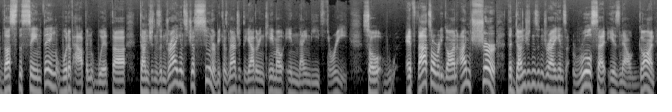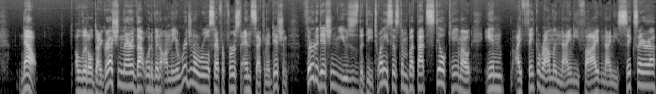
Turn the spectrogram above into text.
thus the same thing would have happened with uh, Dungeons and Dragons just sooner because Magic the Gathering came out in 93. So if that's already gone, I'm sure the Dungeons and Dragons rule set is now gone. Now, a little digression there, that would have been on the original rule set for first and second edition. Third edition uses the D20 system, but that still came out in, I think, around the 95, 96 era.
